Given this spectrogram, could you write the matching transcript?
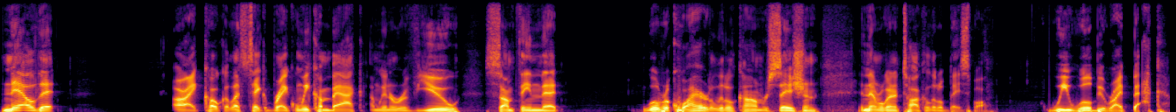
Nailed it. All right, Coca, let's take a break. When we come back, I'm going to review something that will require a little conversation, and then we're going to talk a little baseball. We will be right back.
